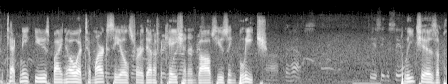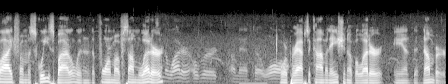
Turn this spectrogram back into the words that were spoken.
A technique used by NOAA to mark seals for identification involves using bleach Bleach is applied from a squeeze bottle in the form of some letter, uh, or perhaps a combination of a letter and a number.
